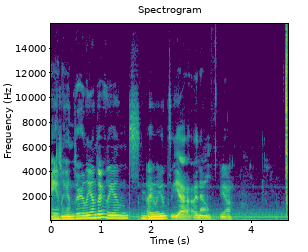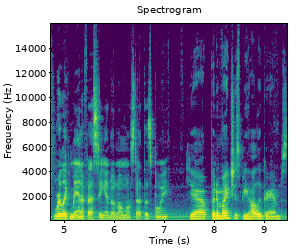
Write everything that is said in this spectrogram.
aliens, aliens, aliens, Mhm. aliens. Yeah, I know. Yeah. We're like manifesting it almost at this point. Yeah, but it might just be holograms.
